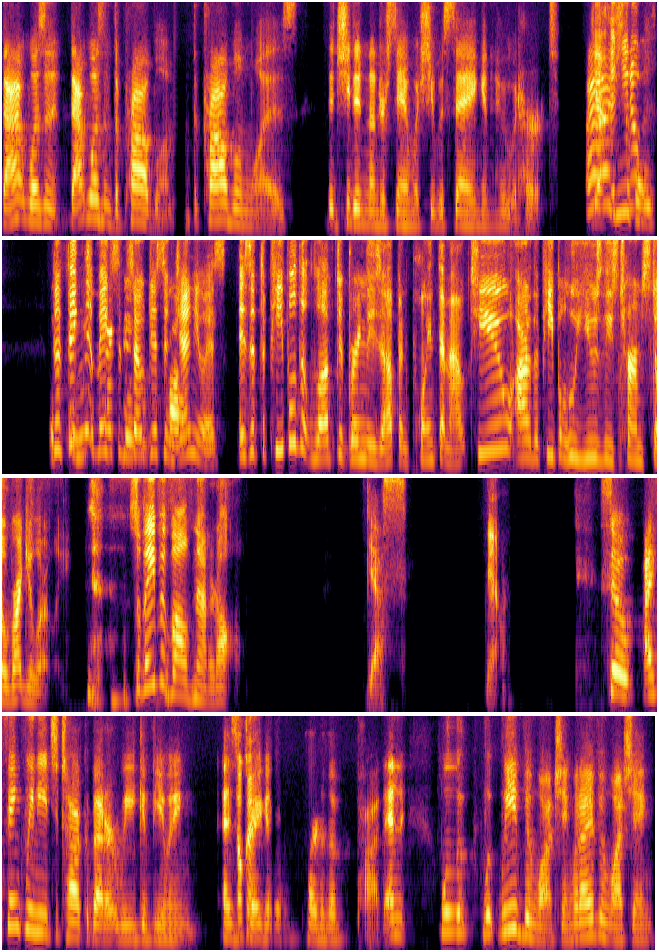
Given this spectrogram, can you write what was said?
that wasn't that wasn't the problem the problem was that she didn't understand what she was saying and who it hurt I Yeah, and you know, thought it was The thing that makes it so disingenuous is that the people that love to bring these up and point them out to you are the people who use these terms still regularly. so they've evolved not at all. yes Yeah. So i think we need to talk about our week of viewing as Okay. a regular part of the pod and what, what we've been watching what i've been watching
